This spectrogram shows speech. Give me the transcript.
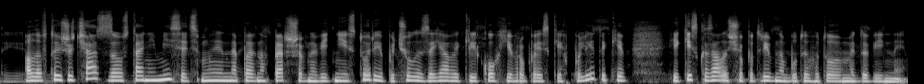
the... Але в той же час за останній місяць ми напевно вперше в новітній історії почули заяви кількох європейських політиків, які сказали, що потрібно бути готовими до війни.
